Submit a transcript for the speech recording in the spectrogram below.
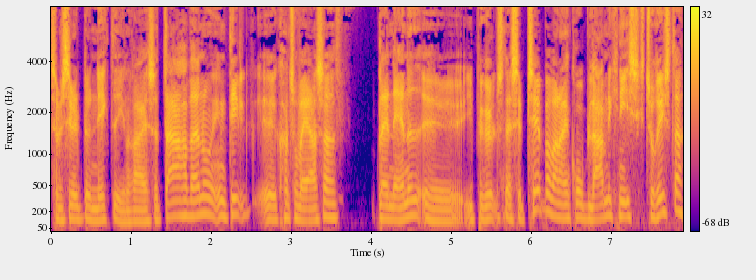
som simpelthen blev nægtet indrejse. Der har været nogle, en del øh, kontroverser, blandt andet øh, i begyndelsen af september var der en gruppe larmende kinesiske turister,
